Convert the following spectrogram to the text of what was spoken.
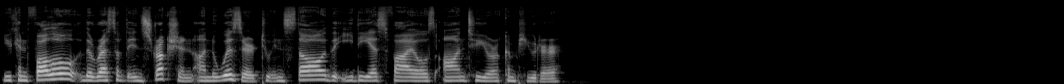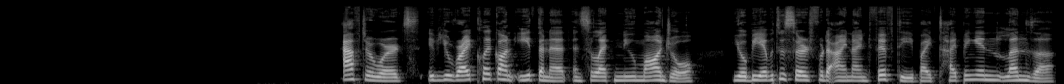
you can follow the rest of the instruction on the wizard to install the EDS files onto your computer. Afterwards, if you right click on Ethernet and select New Module, you'll be able to search for the i950 by typing in Lenze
